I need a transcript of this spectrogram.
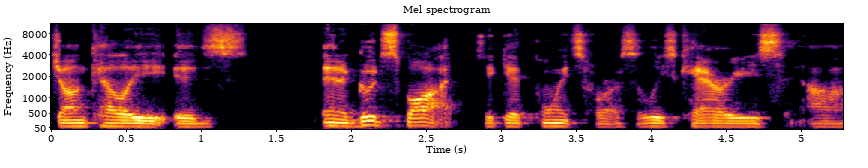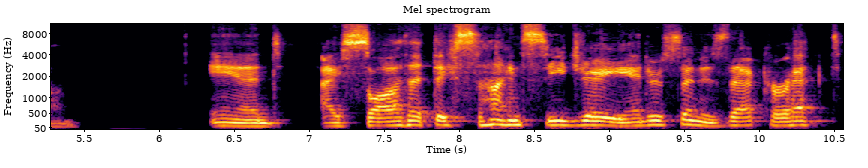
John Kelly is in a good spot to get points for us, at least carries. Um, and I saw that they signed C.J. Anderson. Is that correct?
